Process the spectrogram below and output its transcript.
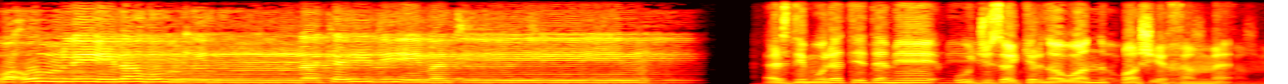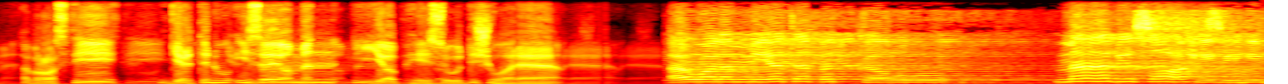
وأملي لهم إن كيدي متين. از دی مولت دمه و جزا کرنوان پاش اخم. ابراستی گرتن و ایزایا من یا پیزو دشواره. أولم يتفكروا ما بصاحبهم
